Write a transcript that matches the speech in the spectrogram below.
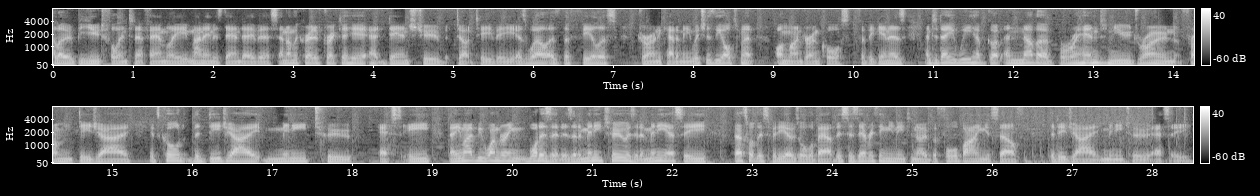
Hello, beautiful internet family. My name is Dan Davis, and I'm the creative director here at danstube.tv, as well as the Fearless Drone Academy, which is the ultimate online drone course for beginners. And today we have got another brand new drone from DJI. It's called the DJI Mini 2 SE. Now, you might be wondering, what is it? Is it a Mini 2? Is it a Mini SE? That's what this video is all about. This is everything you need to know before buying yourself the DJI Mini 2 SE.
